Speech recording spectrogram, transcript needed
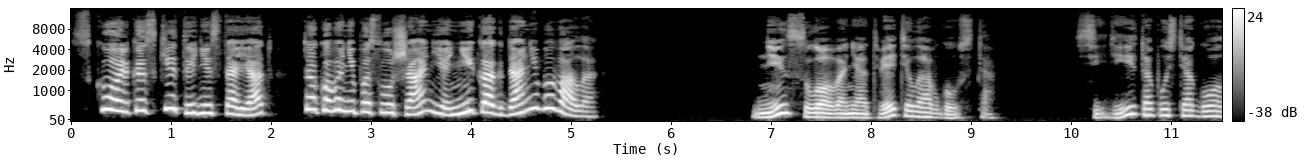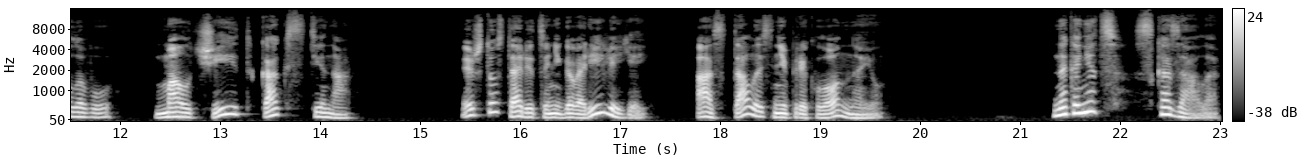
Сколько скиты не стоят, такого непослушания никогда не бывало. Ни слова не ответила Августа. Сидит, опустя голову, молчит, как стена. И что старицы не говорили ей, осталась непреклонною. Наконец сказала.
